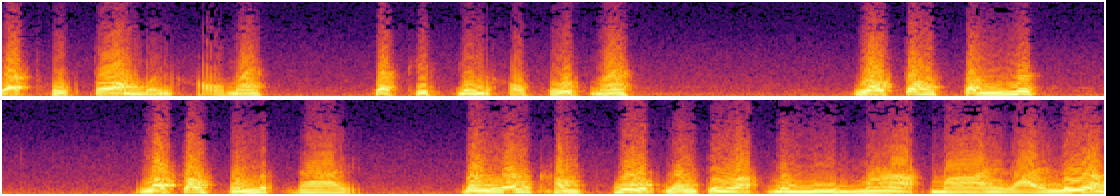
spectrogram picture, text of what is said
จะถูกต้องเหมือนเขาไหมจะผิดเหมือนเขาพูดไหมเราต้องสำนึก เราต้องสำนึกได้ ดังนั้นคำพูดนั่นจึงว่ามันมีมากมายหลายเรื่อง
